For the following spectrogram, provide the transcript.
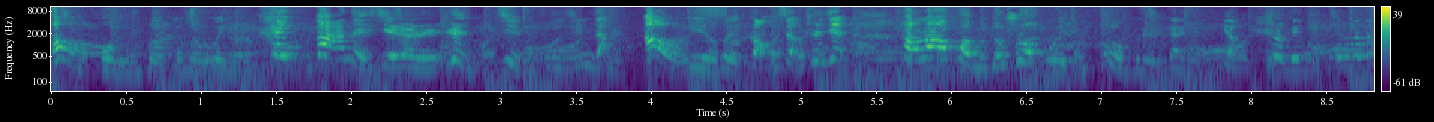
奥奥运会都会为您开发那些让人忍俊不禁的奥运会搞笑瞬间。好了，话不多说，我已经迫不及待的要说给你听了呢。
